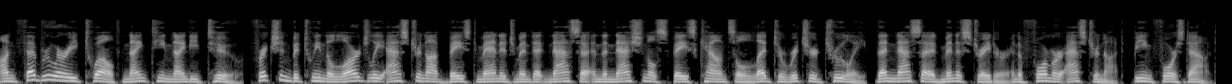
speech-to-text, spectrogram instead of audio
On February 12, 1992, friction between the largely astronaut-based management at NASA and the National Space Council led to Richard Truly, then NASA administrator and a former astronaut, being forced out.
